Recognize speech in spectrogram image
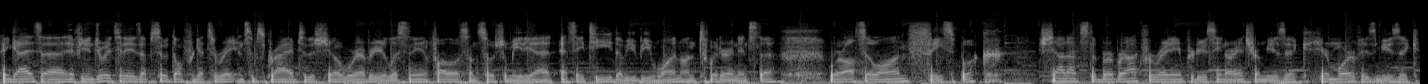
And guys, uh, if you enjoyed today's episode, don't forget to rate and subscribe to the show wherever you're listening and follow us on social media at SATWB1 on Twitter and Insta. We're also on Facebook. Shout outs to Berberock for writing and producing our intro music. Hear more of his music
